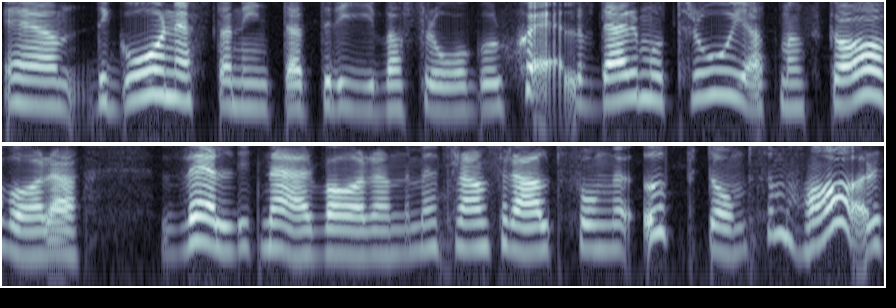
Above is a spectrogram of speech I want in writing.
Eh, det går nästan inte att driva frågor själv. Däremot tror jag att man ska vara väldigt närvarande men framförallt fånga upp de som har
